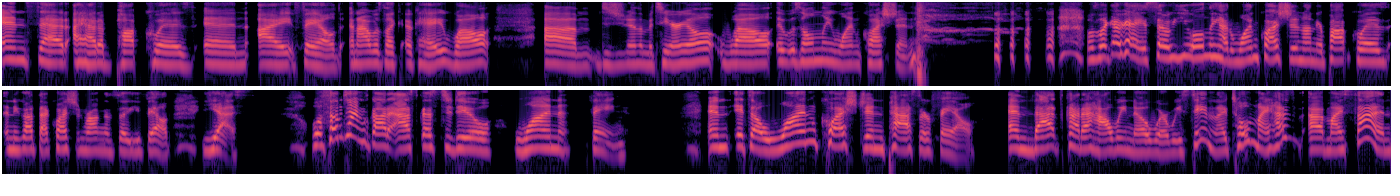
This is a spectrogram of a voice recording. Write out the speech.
and said I had a pop quiz and I failed. And I was like, "Okay, well, um, did you know the material?" Well, it was only one question. I was like, okay, so you only had one question on your pop quiz and you got that question wrong. And so you failed. Yes. Well, sometimes God asks us to do one thing, and it's a one question pass or fail. And that's kind of how we know where we stand. And I told my husband, uh, my son,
